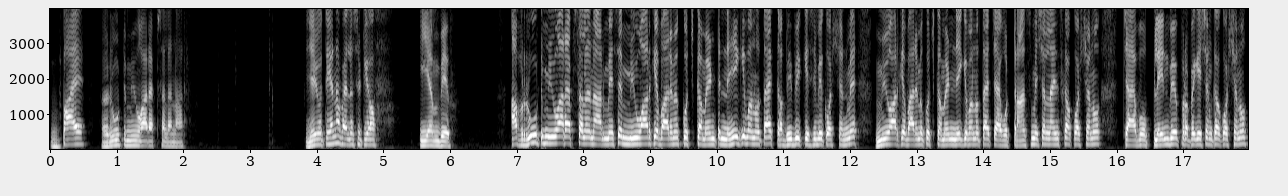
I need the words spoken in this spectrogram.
by root mu R epsilon R यही होती है ना वेलोसिटी ऑफ़ ईएम वेव अब root mu R epsilon R में से म्यू आर के बारे में कुछ कमेंट नहीं गिवन होता है। कभी भी किसी भी क्वेश्चन में म्यू आर के बारे में कुछ कमेंट नहीं गिवन होता है। चाहे वो ट्रांसमिशन लाइंस का क्वेश्चन हो, चाहे वो प्लेन वेव प्रोपेगेशन का क्वेश्चन हो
